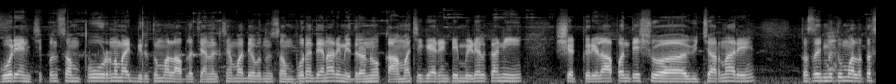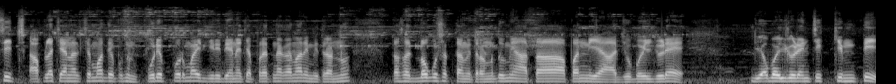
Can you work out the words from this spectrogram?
गोऱ्यांची पण संपूर्ण माहिती दिली तुम्हाला आपल्या चॅनलच्या माध्यमातून. संपूर्ण देणार आहे मित्रांनो. कामाची गॅरंटी मिळेल का नाही शेतकरीला आपण ते शो विचारणार आहे. तसंच मी तुम्हाला तशीच आपल्या चॅनलच्या माध्यमातून पुरेपूर माहिती देण्याचा प्रयत्न करणार आहे मित्रांनो. तसंच बघू शकता मित्रांनो तुम्ही आता आपण या जो बैलजोड्या आहे या बैलजोड्यांची किमती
